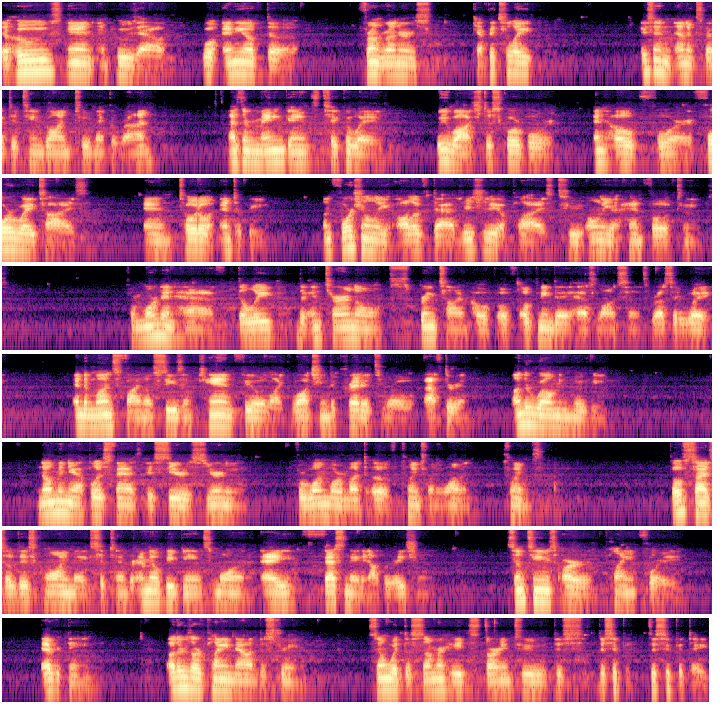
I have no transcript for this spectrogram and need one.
The who's in and who's out. Will any of the frontrunners capitulate? Is an unexpected team going to make a run? As the remaining games tick away, we watch the scoreboard and hope for four way ties and total entropy. Unfortunately, all of that usually applies to only a handful of teams. For more than half the league, the internal springtime hope of opening day has long since rusted away, and the month's final season can feel like watching the credits roll after an underwhelming movie. No Minneapolis fans is serious yearning for one more month of 2021 Twins. Both sides of this coin make September MLB games more a fascinating operation. Some teams are playing for it, everything. Others are playing now in the stream. Some with the summer heat starting to dis- dissip- dissipate.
